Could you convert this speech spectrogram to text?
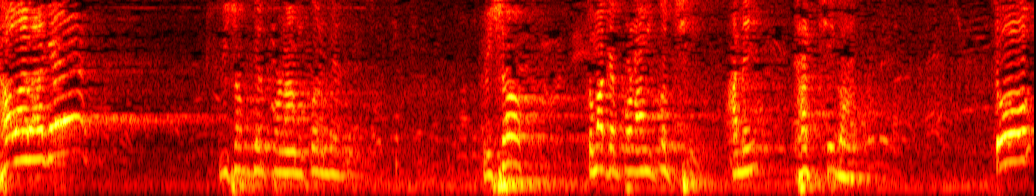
খাওয়ার আগে কৃষকদের প্রণাম করবেন। কৃষক, তোমাকে প্রণাম করছি। আমি খাচ্ছি ভাত। তো,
